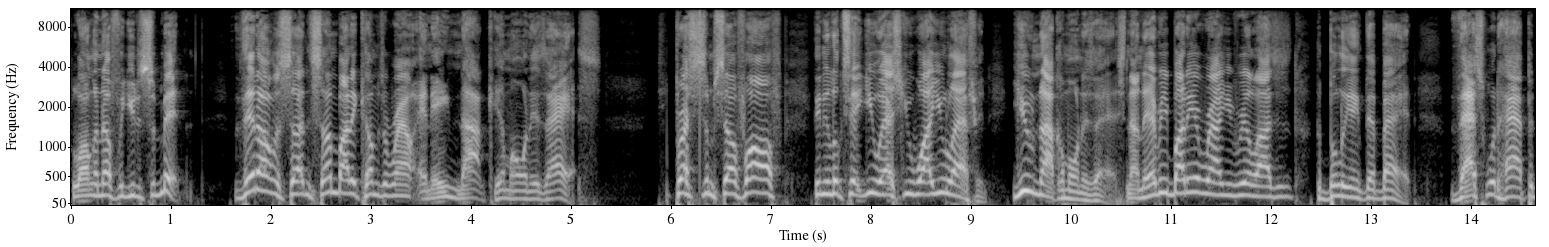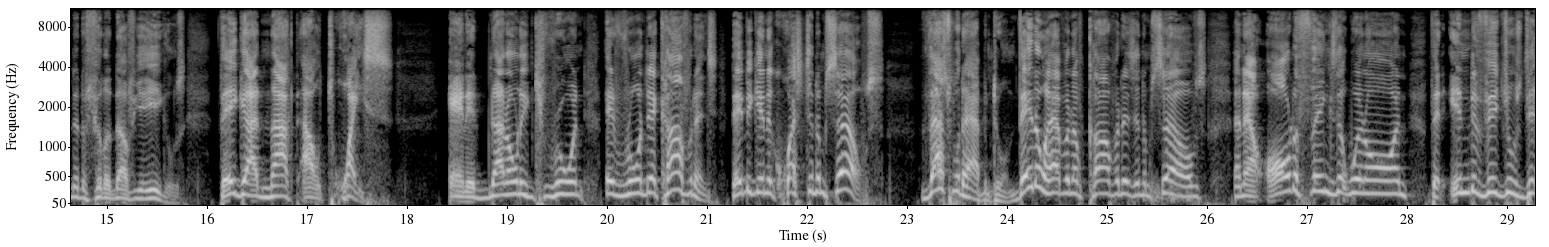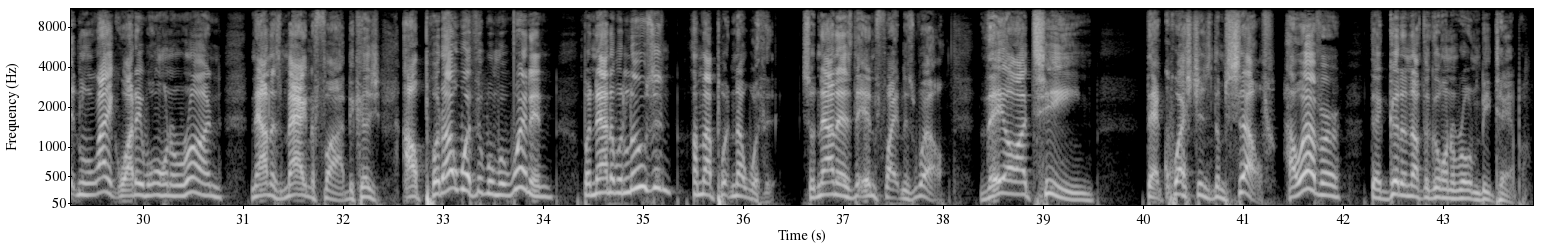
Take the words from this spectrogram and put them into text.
long enough for you to submit. Then all of a sudden, somebody comes around and they knock him on his ass. He brushes himself off. Then he looks at you, asks you why you laughing. You knock him on his ass. Now everybody around you realizes the bully ain't that bad. That's what happened to the Philadelphia Eagles. They got knocked out twice. And it not only ruined it ruined their confidence. They begin to question themselves. That's what happened to them. They don't have enough confidence in themselves. And now all the things that went on that individuals didn't like while they were on a run, now it's magnified because I'll put up with it when we're winning, but now that we're losing, I'm not putting up with it. So now there's the infighting as well. They are a team that questions themselves. However, they're good enough to go on the road and beat Tampa.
